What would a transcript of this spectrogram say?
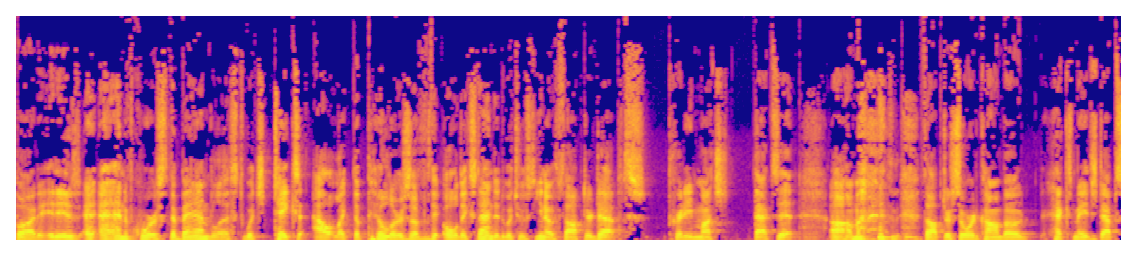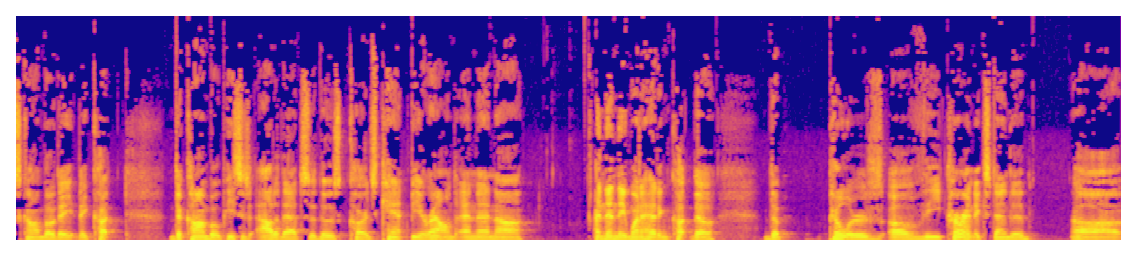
but it is, and, and, of course the band list, which takes out like the pillars of the old extended, which was you know Thopter Depths, pretty much that's it. Um, Thopter Sword combo, Hex Mage Depths combo. They they cut the combo pieces out of that, so those cards can't be around. And then uh, and then they went ahead and cut the the pillars of the current extended uh,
